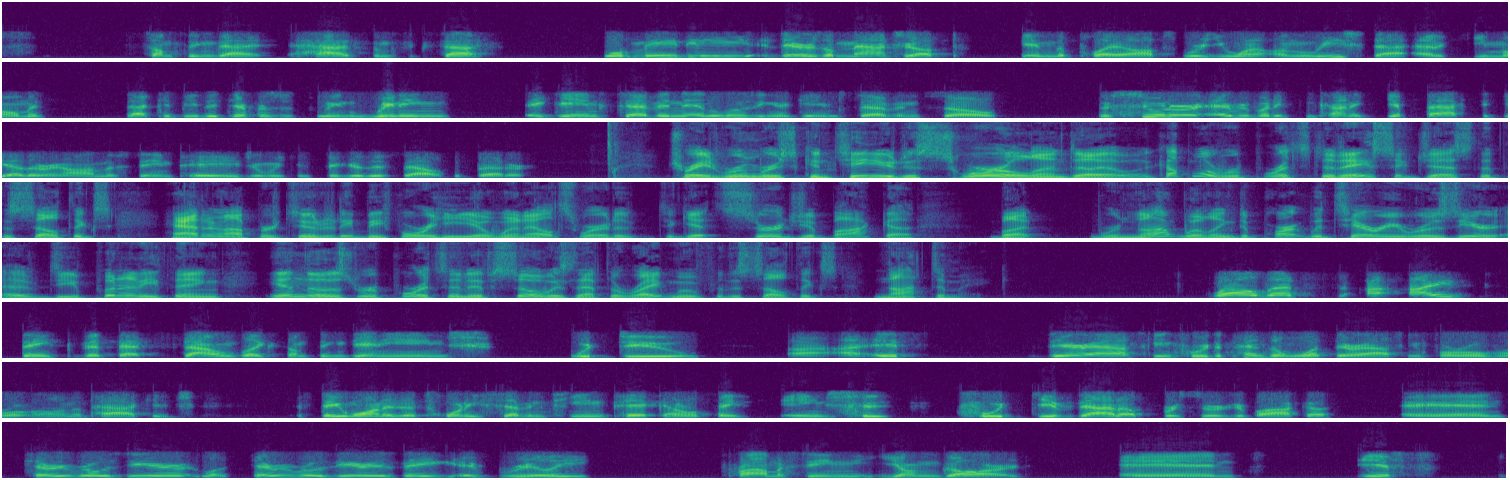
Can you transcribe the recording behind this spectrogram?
something that has some success, well, maybe there's a matchup in the playoffs where you want to unleash that at a key moment. That could be the difference between winning a game seven and losing a game seven. So the sooner everybody can kind of get back together and on the same page and we can figure this out, the better. Trade rumors continue to swirl, and uh, a couple of reports today suggest that the Celtics had an opportunity before he uh, went elsewhere to, to get Serge Ibaka, but were not willing to part with Terry Rozier. Uh, do you put anything in those reports, and if so, is that the right move for the Celtics not to make? Well, that's I, I think that that sounds like something Danny Ainge would do. Uh, if they're asking for, it depends on what they're asking for overall in the package. If they wanted a 2017 pick, I don't think Ainge would give that up for Serge Ibaka. And Terry Rozier, look, Terry Rozier is a, a really promising young guard. And if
